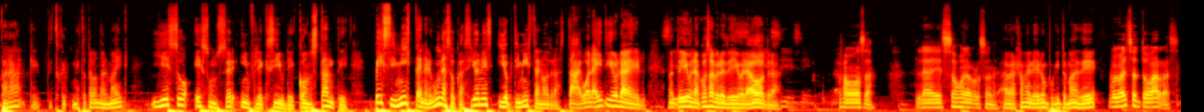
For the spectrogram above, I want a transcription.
Pará, que, me está tapando el mic. Y eso es un ser inflexible, constante, pesimista en algunas ocasiones y optimista en otras. Está, igual ahí tiró la de él. No te digo una cosa, pero te digo la otra. Sí, sí. La famosa. La de sos buena persona. A ver, déjame leer un poquito más de Bueno, igual soltó barras.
